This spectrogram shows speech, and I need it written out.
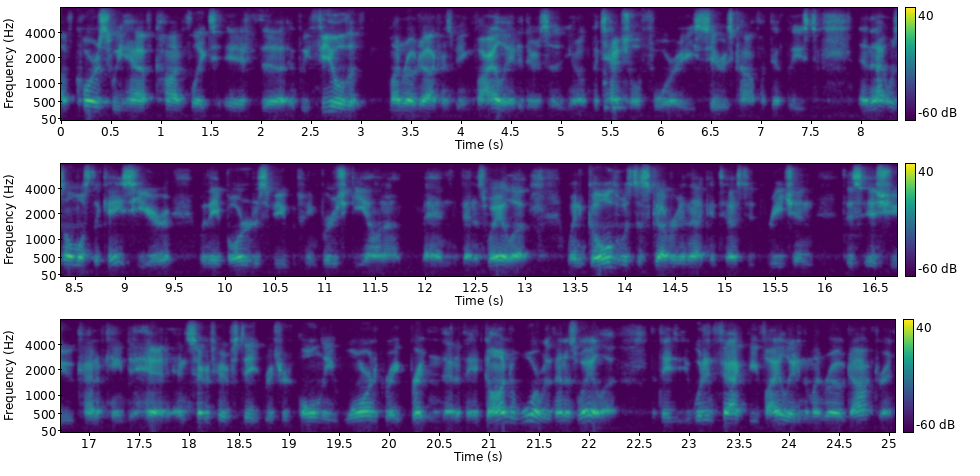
Of course, we have conflict if the if we feel that Monroe Doctrine is being violated, there's a you know potential for a serious conflict at least, and that was almost the case here with a border dispute between British Guiana and Venezuela. When gold was discovered in that contested region, this issue kind of came to head, and Secretary of State Richard Olney warned Great Britain that if they had gone to war with Venezuela, that they would in fact be violating the Monroe Doctrine,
